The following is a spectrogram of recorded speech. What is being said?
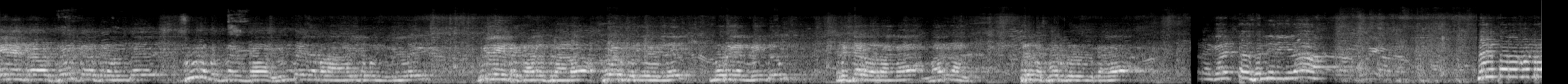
ஏனென்றால் போர்க்களத்தில் வந்து சூரபத்மன்ட்ட எந்த விதமான ஆயுதமும் இல்லை. இல்லை என்ற காரணத்தினால போர் முடியவில்லை. முருகன் மீண்டும் ரிட்டர்ன் வர்றாங்க. மறுநாள் திரும்ப போர் புரிவதற்காக. கரெக்டா சொல்லிருக்கீங்களா? திருப்பரங்குன்ற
